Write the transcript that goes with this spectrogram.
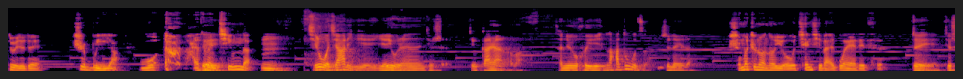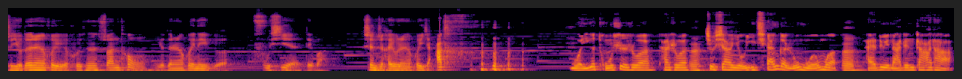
对对对，是不一样。我 还算轻的，嗯。其实我家里也也有人就是就感染了吧，他就会拉肚子之类的，什么症状都有，千奇百怪呀。这次，对，就是有的人会浑身酸痛，有的人会那个腹泻，对吧？甚至还有人会牙疼。我一个同事说，他说就像有一千个容嬷嬷排队拿针扎他。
